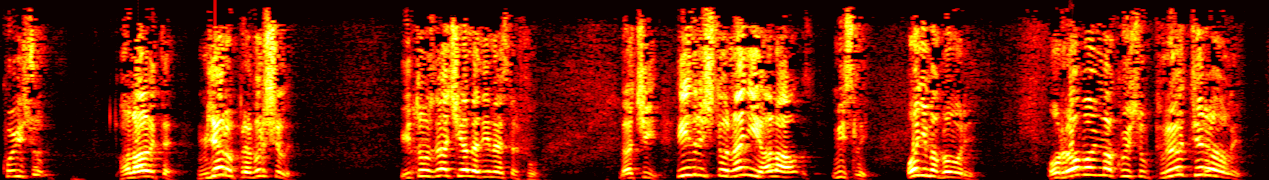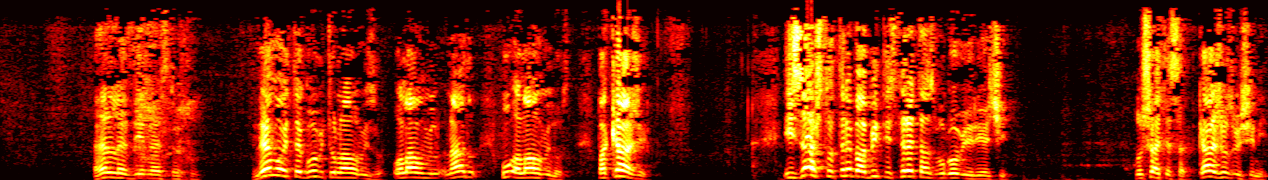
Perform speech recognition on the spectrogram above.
koji su halalite, mjeru prevršili. I to znači Allah dina estrefu. Znači, izričito na njih Allah misli. O njima govori. O robovima koji su pretjerali. Ele dinestrfu. Nemojte gubiti u Allahom nadu. U Allahom milost. Pa kaže. I zašto treba biti sretan zbog ovih riječi? Slušajte sad. Kaže uzvišeni.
